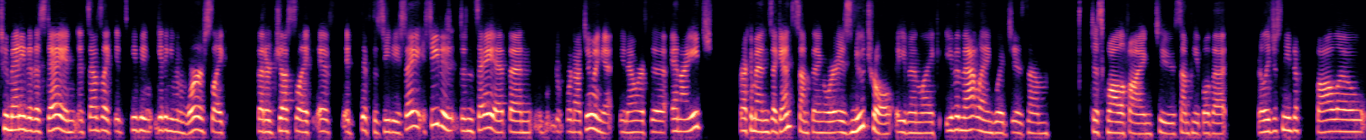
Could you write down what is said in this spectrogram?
too many to this day, and it sounds like it's getting getting even worse. Like that are just like if it, if the CDC CDC didn't say it, then we're not doing it. You know, or if the NIH recommends against something or is neutral, even like even that language is um disqualifying to some people that really just need to follow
